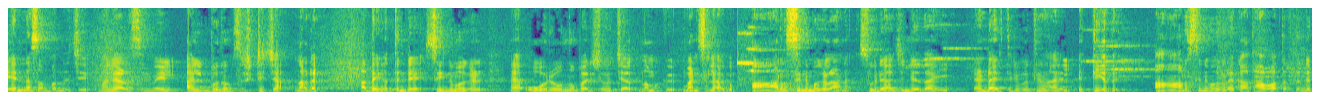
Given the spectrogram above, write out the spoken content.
എന്നെ സംബന്ധിച്ച് മലയാള സിനിമയിൽ അത്ഭുതം സൃഷ്ടിച്ച നടൻ. അദ്ദേഹത്തിന്റെ സിനിമകൾ ഓരോന്നും പരിശോധിച്ചാൽ നമുക്ക് മനസ്സിലാകും. ആറ് സിനിമകളാണ് സുരാജിന്റേതായി രണ്ടായിരത്തി ഇരുപത്തിനാലിൽ എത്തിയത്. ആ ആറ് സിനിമകളുടെ കഥാപാത്രത്തിന്റെ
